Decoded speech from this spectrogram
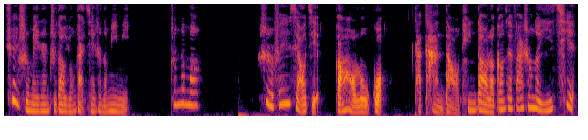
确实没人知道勇敢先生的秘密，真的吗？是非小姐刚好路过，她看到、听到了刚才发生的一切，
